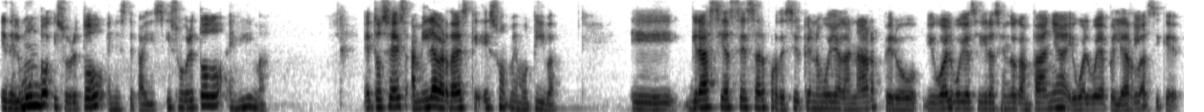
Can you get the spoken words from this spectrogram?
en el mundo y sobre todo en este país y sobre todo en Lima. Entonces, a mí la verdad es que eso me motiva. Eh, gracias César por decir que no voy a ganar, pero igual voy a seguir haciendo campaña, igual voy a pelearla, así que,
